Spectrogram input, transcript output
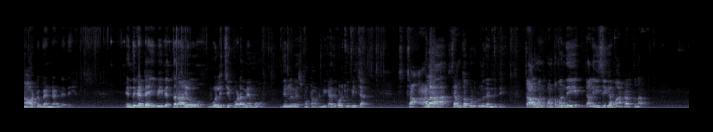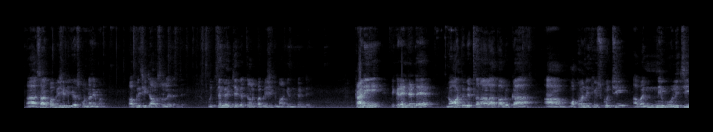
నాటు బెండ అండి ఇది. ఎందుకంటే ఇవి విత్తనాలు ఒలిచి కూడా మేము దీనిలో వేసుకుంటామండి. మీకు అది కూడా చూపించాలి. చాలా శ్రమతో కూడుకున్నదండి ఇది. చాలామంది కొంతమంది చాలా ఈజీగా మాట్లాడుతున్నారు. సార్ పబ్లిసిటీ చేసుకుంటానేమో. పబ్లిసిటీ అవసరం లేదండి. ఉచితంగా ఇచ్చే విత్తనాలు పబ్లిసిటీ మాకు ఎందుకండి కానీ ఇక్కడ ఏంటంటే నాటు విత్తనాల తాలూకా ఆ మొత్తం అన్నీ తీసుకొచ్చి అవన్నీ ఒలిచి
